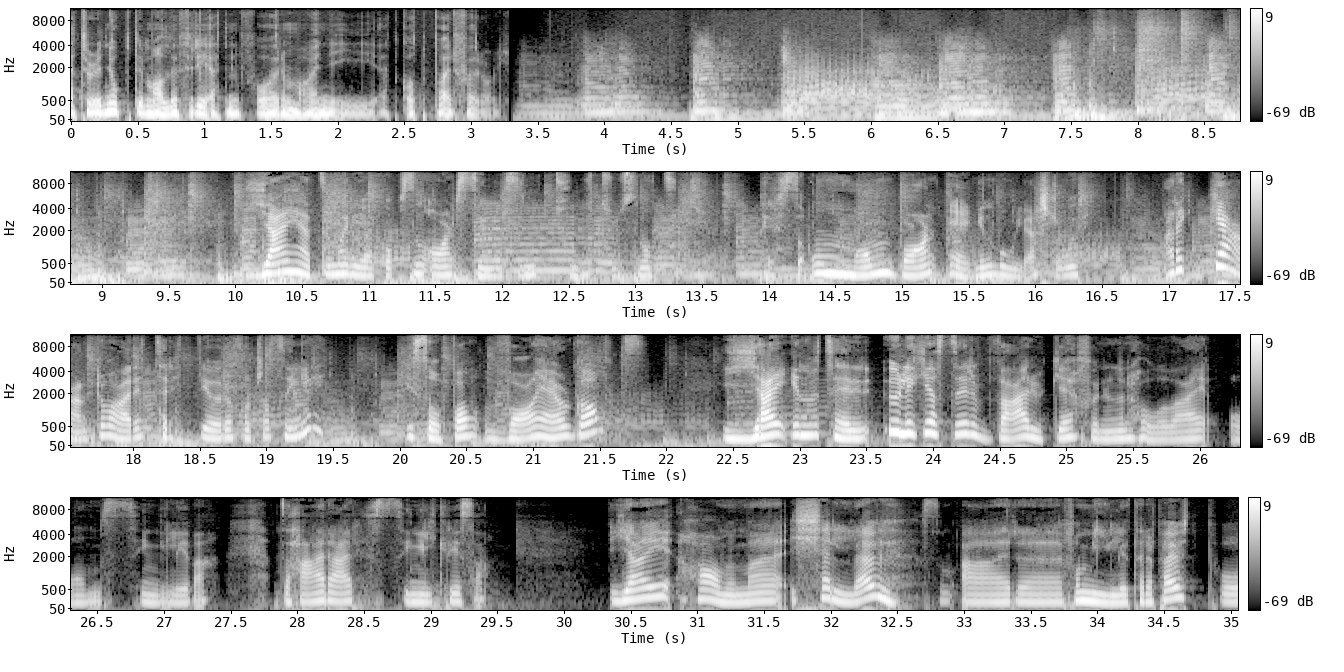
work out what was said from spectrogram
Jeg tror den optimale friheten får man i et godt parforhold. Jeg heter Marie Jacobsen og har vært singel siden 2010. Presset om mann, barn, egen bolig er stor. Er det gærent å være 30 år og fortsatt singel? I så fall, hva har jeg gjort galt? Jeg inviterer ulike gjester hver uke for å underholde deg om singellivet. Det her er Singelkrisa. Jeg har med meg Kjellaug, som er eh, familieterapeut på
